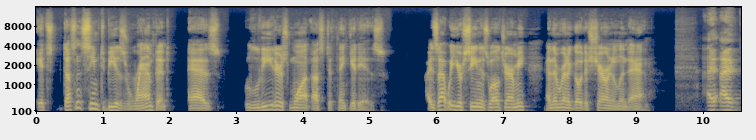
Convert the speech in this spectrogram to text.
it doesn't seem to be as rampant as leaders want us to think it is. Is that what you're seeing as well, Jeremy? And then we're going to go to Sharon and Linda Ann. I,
